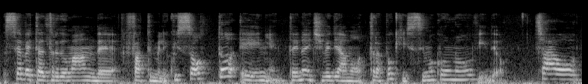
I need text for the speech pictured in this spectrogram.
Se avete altre domande fatemele qui sotto e niente, noi ci vediamo tra pochissimo con un nuovo video. Ciao!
